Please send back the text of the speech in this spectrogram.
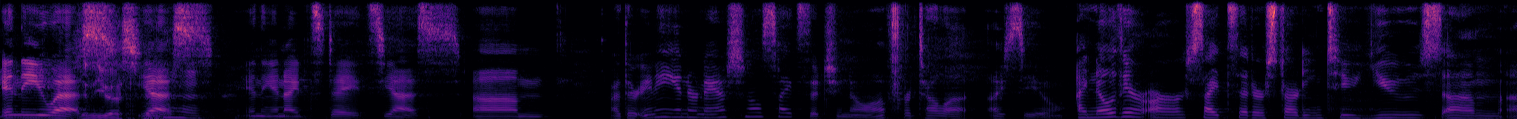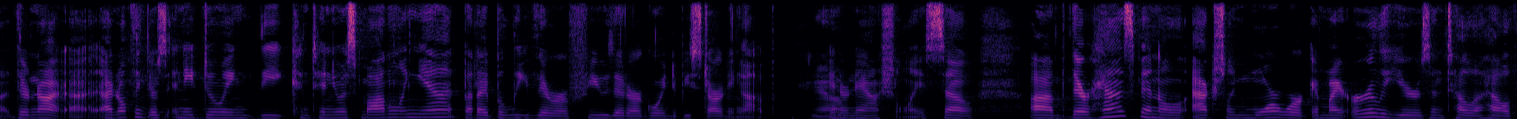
in the U.S. In the US, yeah. yes, in the United States, yes. Um, are there any international sites that you know of for tele ICU? I know there are sites that are starting to use. Um, uh, they're not. Uh, I don't think there's any doing the continuous modeling yet, but I believe there are a few that are going to be starting up Yeah. internationally. So um, there has been a, actually more work in my early years in telehealth.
